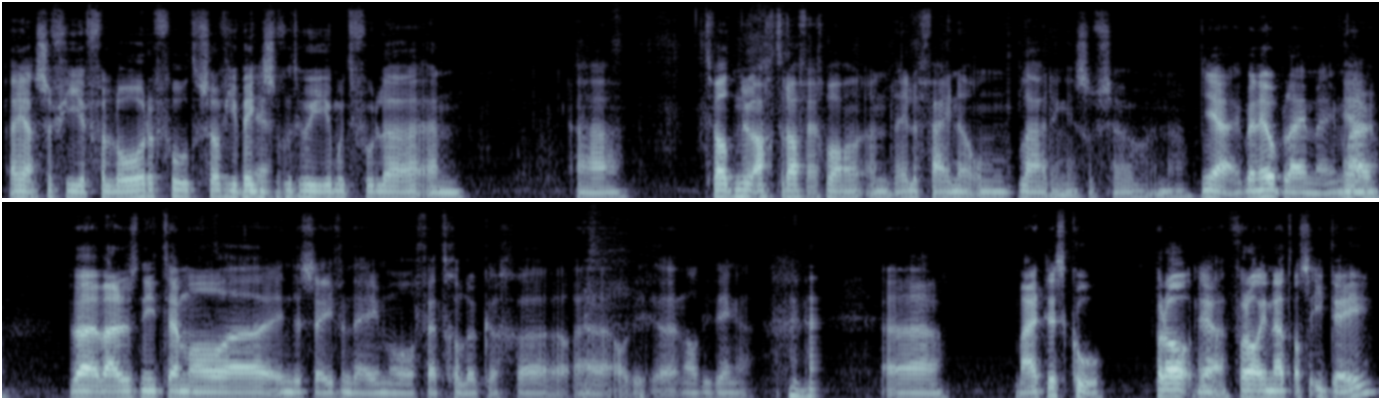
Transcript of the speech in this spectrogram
eh, ja, alsof je je verloren voelt of zo. Of je weet niet zo goed hoe je je moet voelen. En, eh, terwijl het nu achteraf echt wel een hele fijne ontlading is of zo. En, Ja, ik ben heel blij mee. Maar Ja. We waren dus niet helemaal eh, in de zevende hemel, vet gelukkig, eh, eh, al die, en al die dingen. Eh, maar het is cool. Vooral, ja. Ja. vooral inderdaad als idee.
